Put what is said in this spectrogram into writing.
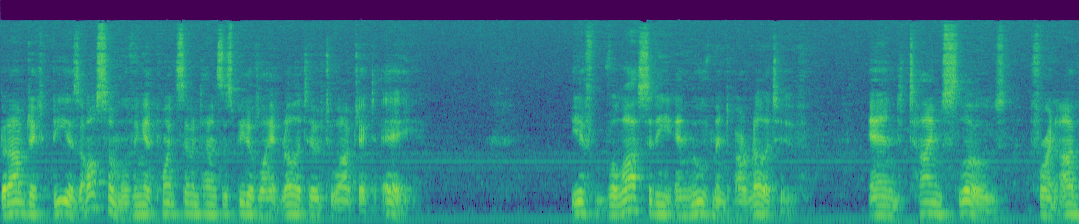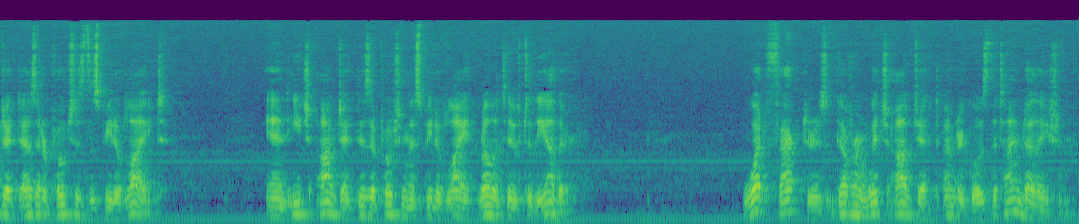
but object B is also moving at 0.7 times the speed of light relative to object A. If velocity and movement are relative, and time slows for an object as it approaches the speed of light, and each object is approaching the speed of light relative to the other. What factors govern which object undergoes the time dilation?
